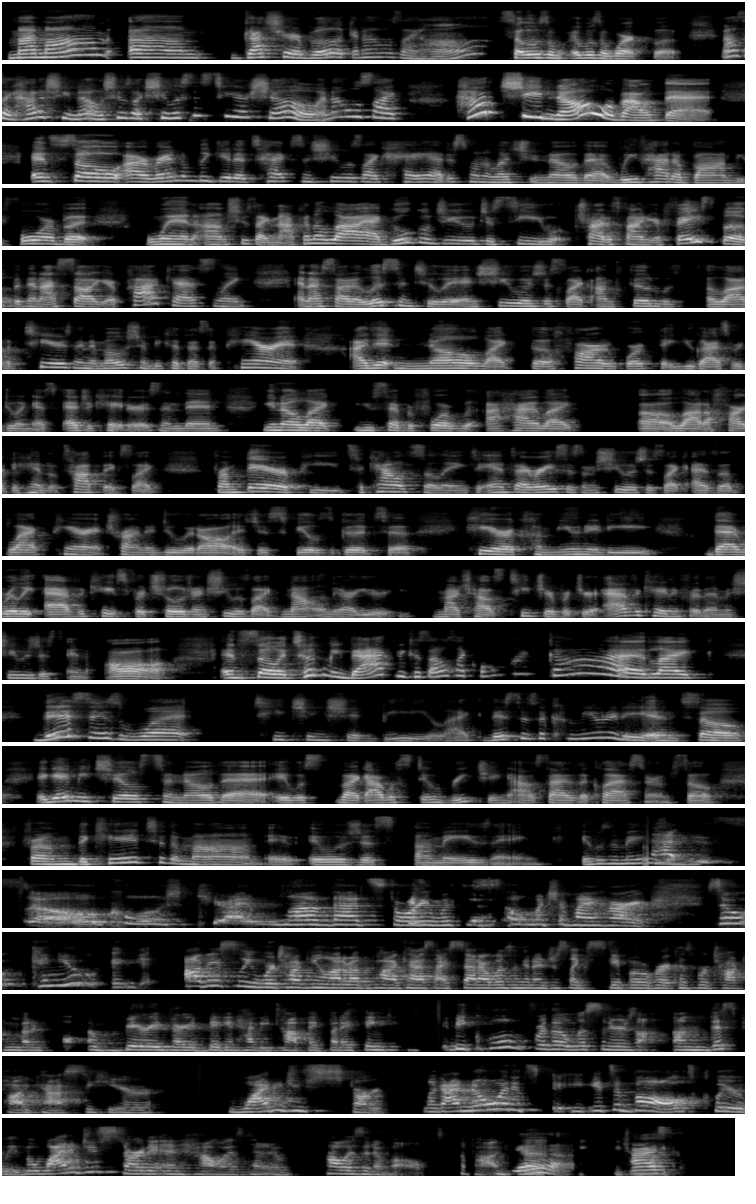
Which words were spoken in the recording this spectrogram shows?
my mom um got your book. And i was like huh? So it was a, it was a workbook. And i was like how does she know? She was like she listens to your show. And i was like how did she know about that and so I randomly get a text and she was like, Hey, I just want to let you know that we've had a bond before. But when um, she was like, Not gonna lie, I Googled you to see you try to find your Facebook, but then I saw your podcast link and I started listening to it. And she was just like, I'm filled with a lot of tears and emotion because as a parent, I didn't know like the hard work that you guys were doing as educators. And then, you know, like you said before, I had like uh, a lot of hard to handle topics like from therapy to counseling to anti-racism she was just like as a black parent trying to do it all it just feels good to hear a community that really advocates for children. She was like not only are you my child's teacher but you're advocating for them and she was just in awe. And so it took me back because i was like oh my god like this is what teaching should be. Like, this is a community. And so it gave me chills to know that it was like I was still reaching outside of the classroom. So from the kid to the mom, it, it was just amazing. It was amazing. That is so cool. Shaquira, I love that story with so much of my heart. So, can you eh, obviously we're talking a lot about the podcast. I said I wasn't going to just like skip over it because we're talking about an, a very, very big and heavy topic, but I think it'd be cool for the listeners on this podcast to hear why did you start? Like I know what it's it's evolved clearly, but why did you start it and how has it how has it evolved? The podcast. Yeah. I,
